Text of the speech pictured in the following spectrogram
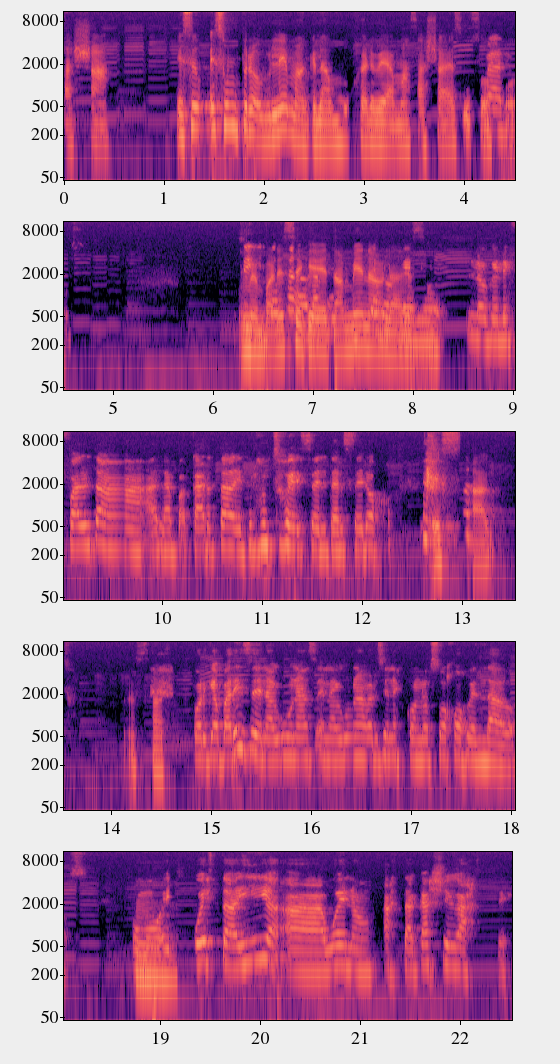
allá. Es, es un problema que la mujer vea más allá de sus ojos. Sí, Me parece que también habla de eso. Lo que le falta a la carta de pronto es el tercer ojo. Exacto. Exacto. porque aparece en algunas, en algunas versiones con los ojos vendados, como Mm. expuesta ahí a, a, bueno, hasta acá llegaste.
